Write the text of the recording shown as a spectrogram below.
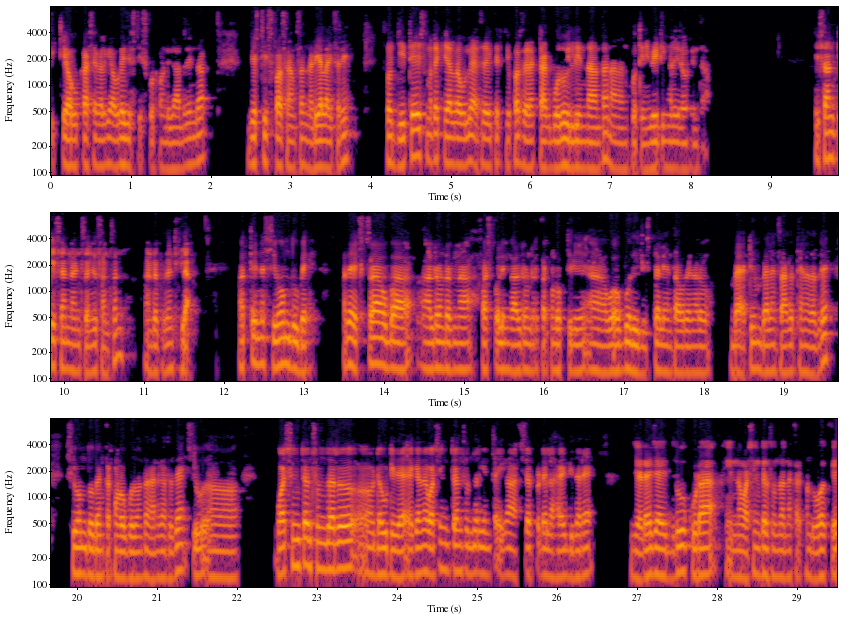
ಸಿಕ್ಕಿ ಅವಕಾಶಗಳಿಗೆ ಅವರೇ ಜಸ್ಟಿಸ್ ಕೊಟ್ಕೊಂಡಿಲ್ಲ. ಅದರಿಂದ ಜಸ್ಟಿಸ್ ಫಾರ್ ಸ್ಯಾಮ್ಸನ್ ನಡೆಯಲ್ಲ ಈ ಸರಿ. ಸೊ ಜಿತೇಶ್ ಮತ್ತು K L Rahul as a wicket keeper select ಆಗ್ಬೋದು ಇಲ್ಲಿಂದ ಅಂತ ನಾನು ಅನ್ಕೋತೀನಿ. ವೇಟಿಂಗಲ್ಲಿ ಇರೋದ್ರಿಂದ. Ishan Kishan and Sanju Samson hundred percent ಇಲ್ಲ. ಮತ್ತು ಇನ್ನು ಶಿವಮ್ ದುಬೆ. ಅದೇ ಎಕ್ಸ್ಟ್ರಾ ಒಬ್ಬ ಆಲ್ರೌಂಡರ್ನ ಫಸ್ಟ್ ಬೌಲಿಂಗ್ ಆಲ್ರೌಂಡರ್ ಕರ್ಕೊಂಡು ಹೋಗ್ತೀವಿ ಹೋಗ್ಬೋದು ಈ ಲಿಸ್ಟಲ್ಲಿ ಅಂತ ಅವ್ರು ಏನಾದ್ರು ಬ್ಯಾ ಟೀಮ್ ಬ್ಯಾಲೆನ್ಸ್ ಆಗುತ್ತೆ ಅನ್ನೋದಾದರೆ ಶಿವಮ್ ದುಬೆನ ಕರ್ಕೊಂಡು ಹೋಗ್ಬೋದು ಅಂತ ನನಗನ್ಸುತ್ತೆ ಶಿವ ವಾಷಿಂಗ್ಟನ್ ಸುಂದರ್ ಡೌಟ್ ಇದೆ. ಯಾಕೆಂದರೆ ವಾಷಿಂಗ್ಟನ್ ಸುಂದರ್ಗಿಂತ ಈಗ ಅಕ್ಷರ್ ಪಟೇಲ್ ಹೈಡ್ ಇದ್ದಾರೆ. ಜಡೇಜಾ ಇದ್ದರೂ ಕೂಡ ಇನ್ನು ವಾಷಿಂಗ್ಟನ್ ಸುಂದರ್ನ ಕರ್ಕೊಂಡು ಹೋಗೋಕ್ಕೆ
